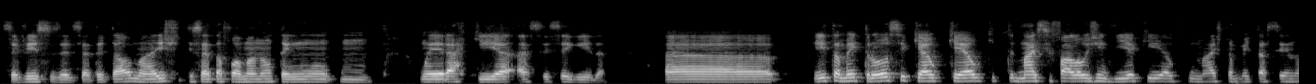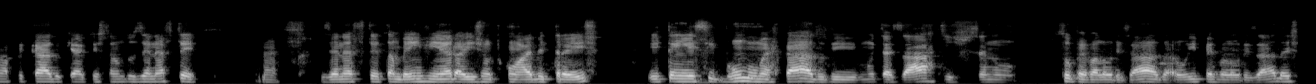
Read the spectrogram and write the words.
serviços, etc e tal, mas de certa forma não tem um, um uma hierarquia a ser seguida. Uh, e também trouxe que é o que é o que mais se fala hoje em dia, que é o que mais também está sendo aplicado, que é a questão dos NFT. Né? Os NFT também vieram aí junto com a Web3 e tem esse boom no mercado de muitas artes sendo supervalorizadas ou hipervalorizadas,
